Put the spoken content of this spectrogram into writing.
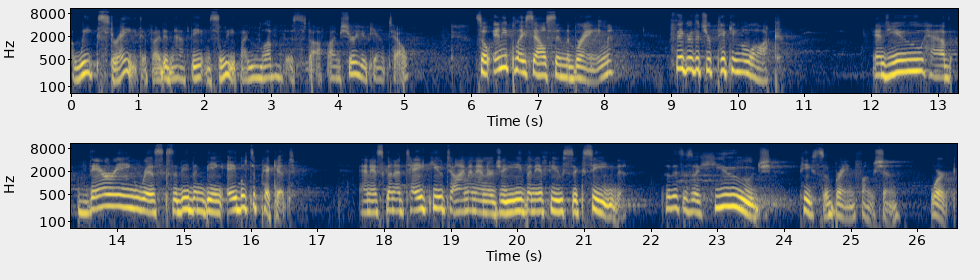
a week straight if I didn't have to eat and sleep. I love this stuff. I'm sure you can't tell. So any place else in the brain, figure that you're picking a lock. And you have varying risks of even being able to pick it. And it's going to take you time and energy even if you succeed. So this is a huge piece of brain function work.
